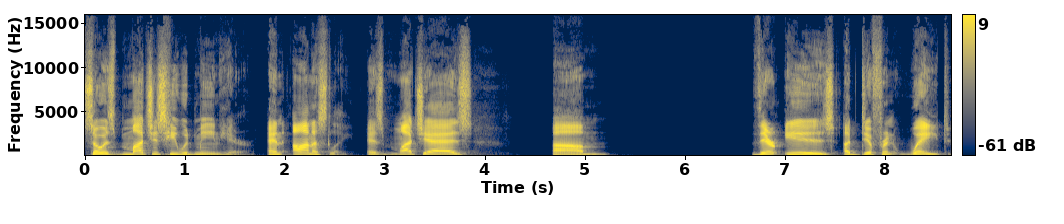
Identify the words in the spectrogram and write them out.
So as much as he would mean here, and honestly, as much as um, there is a different weight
